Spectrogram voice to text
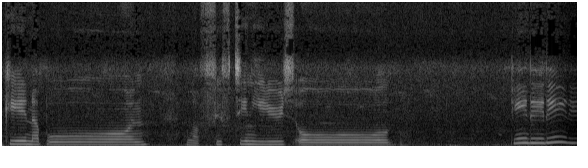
kinapon nga 15 years old. Di di di.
